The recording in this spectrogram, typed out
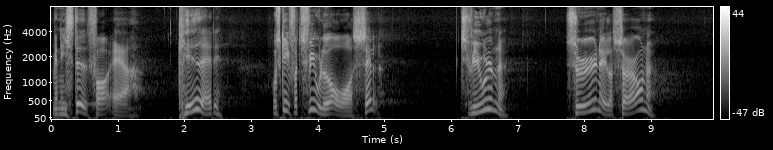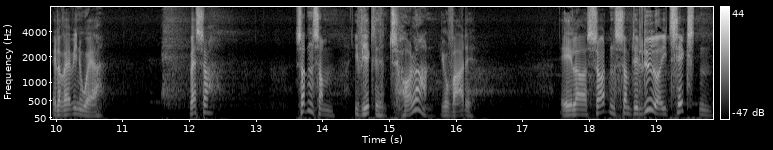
men i stedet for er kede af det, måske fortvivlet over os selv, tvivlende, søgende eller sørgende, eller hvad vi nu er. Hvad så? Sådan som i virkeligheden tolleren jo var det. Eller sådan som det lyder i teksten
